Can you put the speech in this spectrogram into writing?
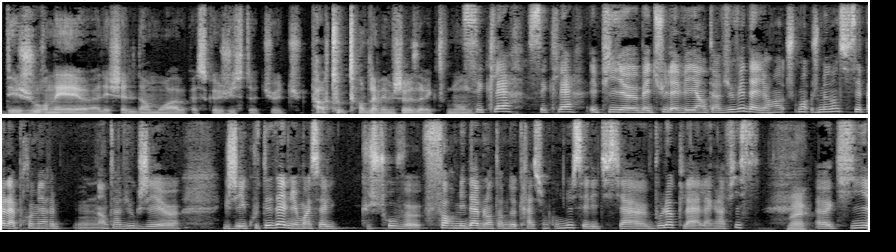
des journées euh, à l'échelle d'un mois parce que juste tu, tu parles tout le temps de la même chose avec tout le monde. C'est clair, c'est clair. Et puis euh, bah, tu l'avais interviewé d'ailleurs. Hein. Je, je, me demande si c'est pas la première interview que j'ai euh, que j'ai écoutée d'elle, mais moi celle que je trouve formidable en termes de création de contenu, c'est Laetitia Bullock, la, la graphiste, ouais. qui,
